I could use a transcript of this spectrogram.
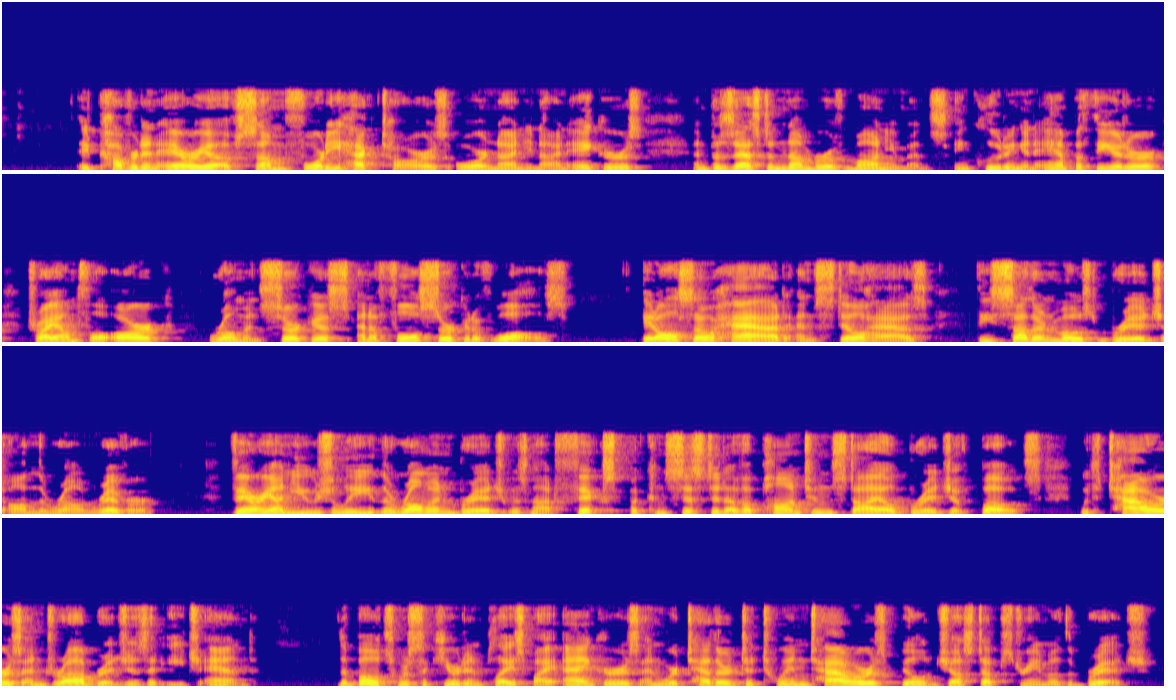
It covered an area of some 40 hectares or 99 acres and possessed a number of monuments, including an amphitheater, triumphal arch, Roman circus, and a full circuit of walls. It also had, and still has, the southernmost bridge on the Rhone River. Very unusually, the Roman bridge was not fixed but consisted of a pontoon style bridge of boats, with towers and drawbridges at each end. The boats were secured in place by anchors and were tethered to twin towers built just upstream of the bridge.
